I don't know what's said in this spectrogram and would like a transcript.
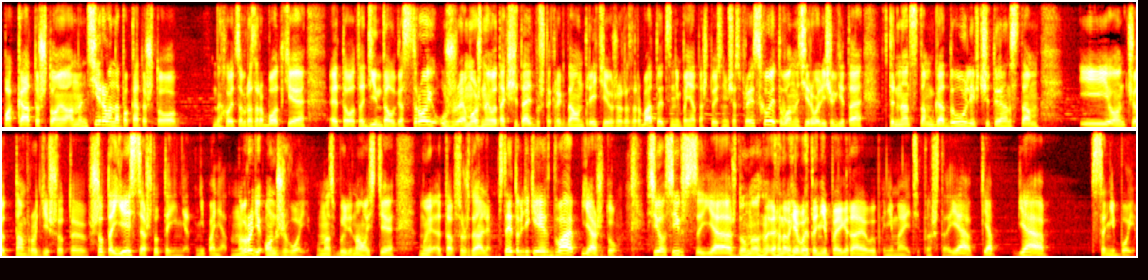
пока то, что анонсировано, пока то, что находится в разработке. Это вот один долгострой, уже можно его так считать, потому что Crackdown 3 уже разрабатывается, непонятно, что с ним сейчас происходит. Его анонсировали еще где-то в 2013 году или в 2014, и он что-то там вроде что-то что-то есть, а что-то и нет, непонятно. Но вроде он живой. У нас были новости, мы это обсуждали. State of Decay 2 я жду. Sea of Thieves я жду, но, наверное, я в это не поиграю, вы понимаете, потому что я, я, я Саннибой.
